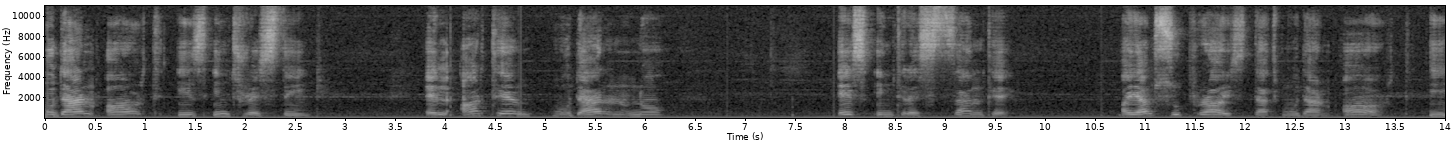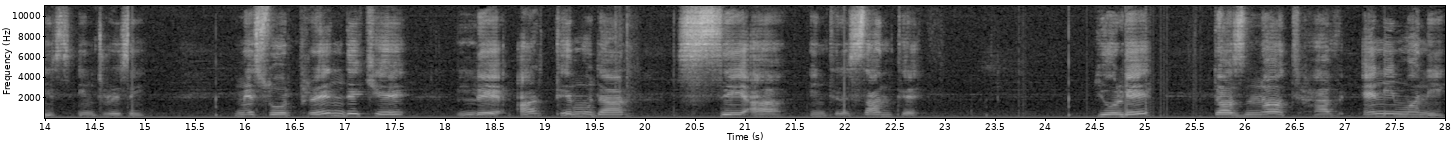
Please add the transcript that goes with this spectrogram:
Modern art is interesting. El arte moderno es interesante. I am surprised that modern art is interesting. Me sorprende que le arte moderno sea interesante. Jorge does not have any money.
